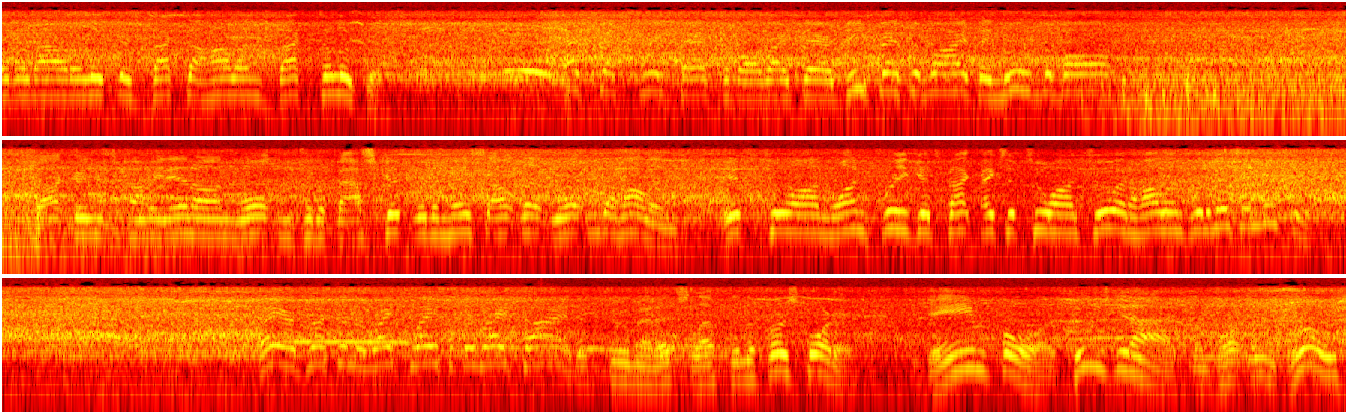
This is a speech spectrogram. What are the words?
over now to Lucas. Back to Hollins. Back to Lucas. That's just great basketball right there. Defensive-wise, they move the ball. Dawkins coming in on Walton to the basket with a miss. Outlet Walton to Hollins. It's two on one. Free gets back, makes it two on two, and Hollins with a miss and Lucas. They are just in the right place at the right time. With two minutes left in the first quarter. Game four, Tuesday night from Portland. Gross.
